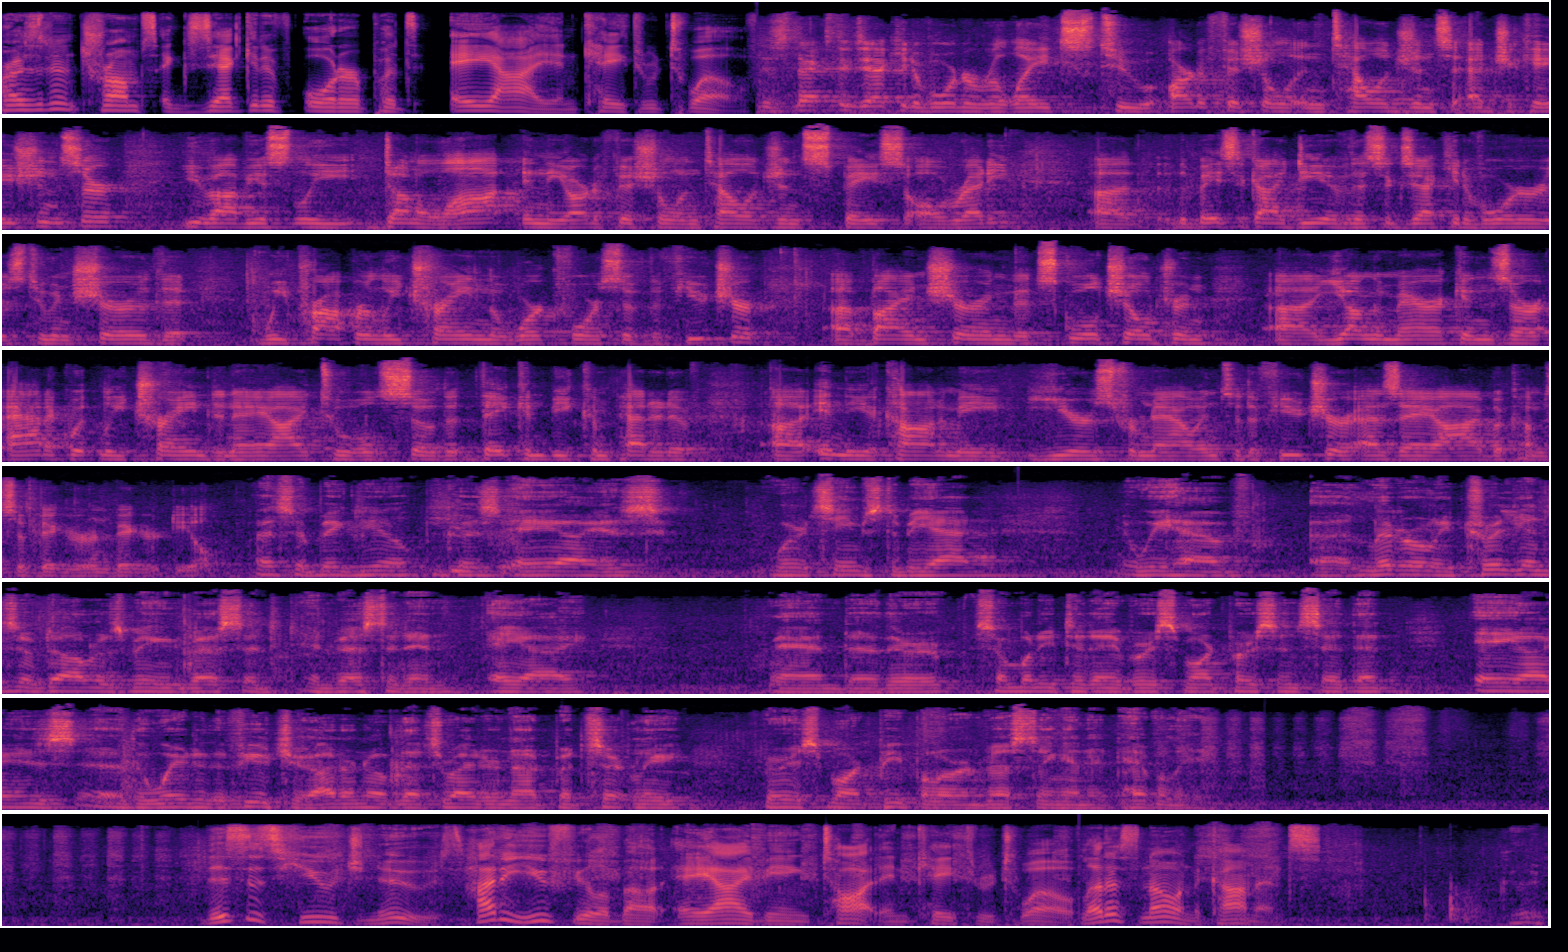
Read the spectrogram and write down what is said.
President Trump's executive order puts AI in K through 12. This next executive order relates to artificial intelligence education, sir. You've obviously done a lot in the artificial intelligence space already. Uh, the basic idea of this executive order is to ensure that we properly train the workforce of the future uh, by ensuring that school children, uh, young Americans are adequately trained in AI tools so that they can be competitive uh, in the economy years from now into the future as AI becomes a bigger and bigger deal. That's a big deal because AI is where it seems to be at. We have uh, literally trillions of dollars being invested invested in AI, and uh, there somebody today, a very smart person, said that AI is uh, the way to the future. I don't know if that's right or not, but certainly very smart people are investing in it heavily. This is huge news. How do you feel about AI being taught in K through 12? Let us know in the comments. Good.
